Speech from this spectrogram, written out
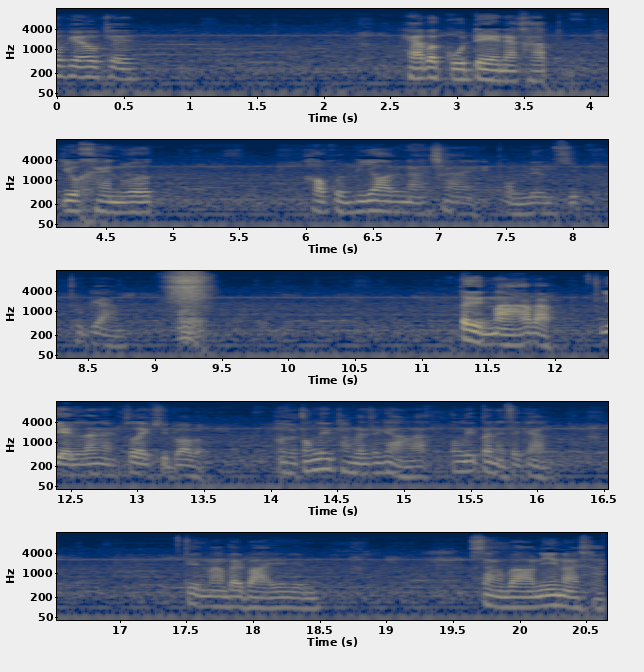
โอเคโอเค Have a good day นะครับ you can work ขอบคุณพี่ยอดด้วยนะ ใช่ ผมลืมคิดทุกอย่าง ตื่นมาก็แบบ เย็นแล้วไง ก็เลยคิดว่าแบบ เออ ต้องรีบทำอะไรสักอย่างละต้องรีบไปไหนสักอย่าง ตื่นมาบายๆเย็นๆสั่งบราวนี่หน่อยค่ะ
